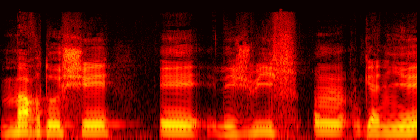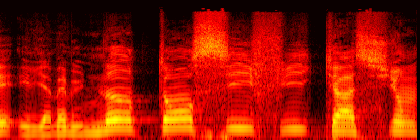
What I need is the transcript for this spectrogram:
Mardoché et les Juifs ont gagné. Il y a même une intensification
